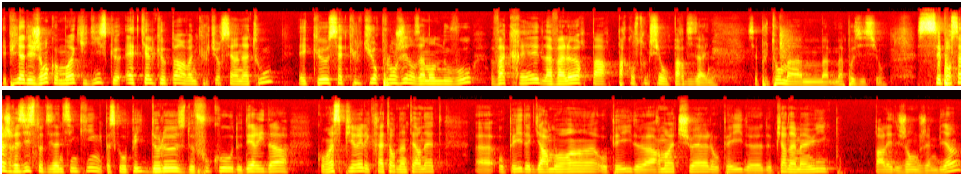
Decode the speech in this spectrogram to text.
Et puis il y a des gens comme moi qui disent que être quelque part avoir une culture c'est un atout, et que cette culture plongée dans un monde nouveau va créer de la valeur par, par construction, par design. C'est plutôt ma, ma, position. C'est pour ça que je résiste au design thinking, parce qu'au pays de Deleuze, de Foucault, de Derrida, qui ont inspiré les créateurs de l'Internet, euh, au pays d'Edgar Morin, au pays de Armand Hatchuel, au pays de, Pierre Damahui, pour parler des gens que j'aime bien,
